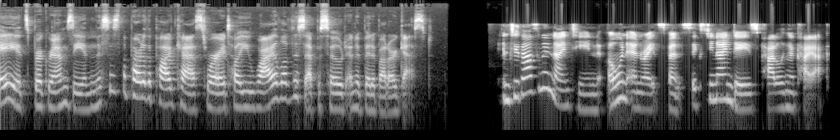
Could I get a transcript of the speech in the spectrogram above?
Hey, it's Brooke Ramsey, and this is the part of the podcast where I tell you why I love this episode and a bit about our guest. In 2019, Owen Enright spent 69 days paddling a kayak,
